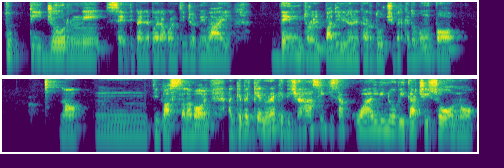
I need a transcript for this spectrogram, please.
tutti i giorni, se dipende poi da quanti giorni vai, dentro il padiglione Carducci, perché dopo un po', no, mm, ti passa la voglia. Anche perché non è che dici, ah sì, chissà quali novità ci sono.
